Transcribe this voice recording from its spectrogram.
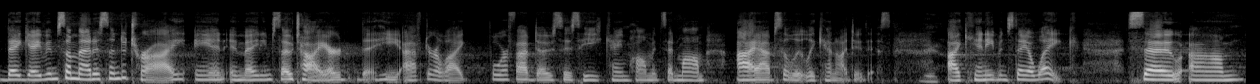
they gave him some medicine to try, and it made him so tired that he, after like four or five doses, he came home and said, "Mom, I absolutely cannot do this. Yeah. I can't even stay awake." So um,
